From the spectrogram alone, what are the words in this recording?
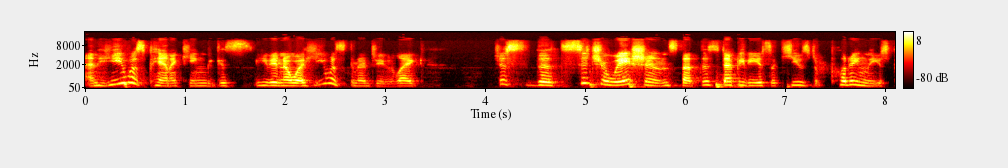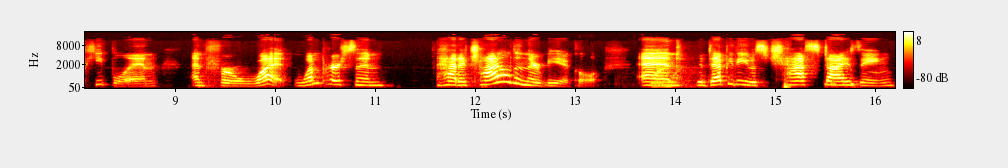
And he was panicking because he didn't know what he was going to do. Like just the situations that this deputy is accused of putting these people in. And for what? One person had a child in their vehicle and right. the deputy was chastising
